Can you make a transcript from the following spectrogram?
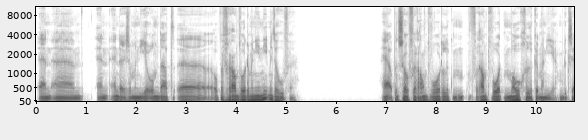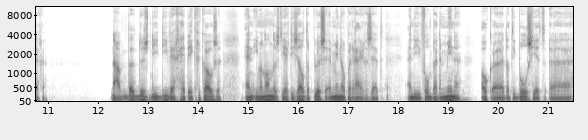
En, ehm, en, en er is een manier om dat eh, op een verantwoorde manier niet meer te hoeven. Op een zo verantwoordelijk, verantwoord mogelijke manier, moet ik zeggen. Nou, dat, dus die, die weg heb ik gekozen. En iemand anders die heeft diezelfde plussen en minnen op een rij gezet. En die vond bij de minnen ook eh, dat die bullshit uh,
